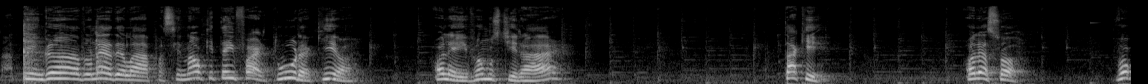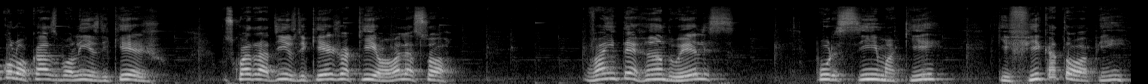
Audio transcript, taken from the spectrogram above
Tá pingando, né, Delapa? Sinal que tem fartura aqui, ó. Olha aí, vamos tirar. Tá aqui. Olha só. Vou colocar as bolinhas de queijo, os quadradinhos de queijo aqui, ó. Olha só. Vai enterrando eles por cima aqui, que fica top, hein?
